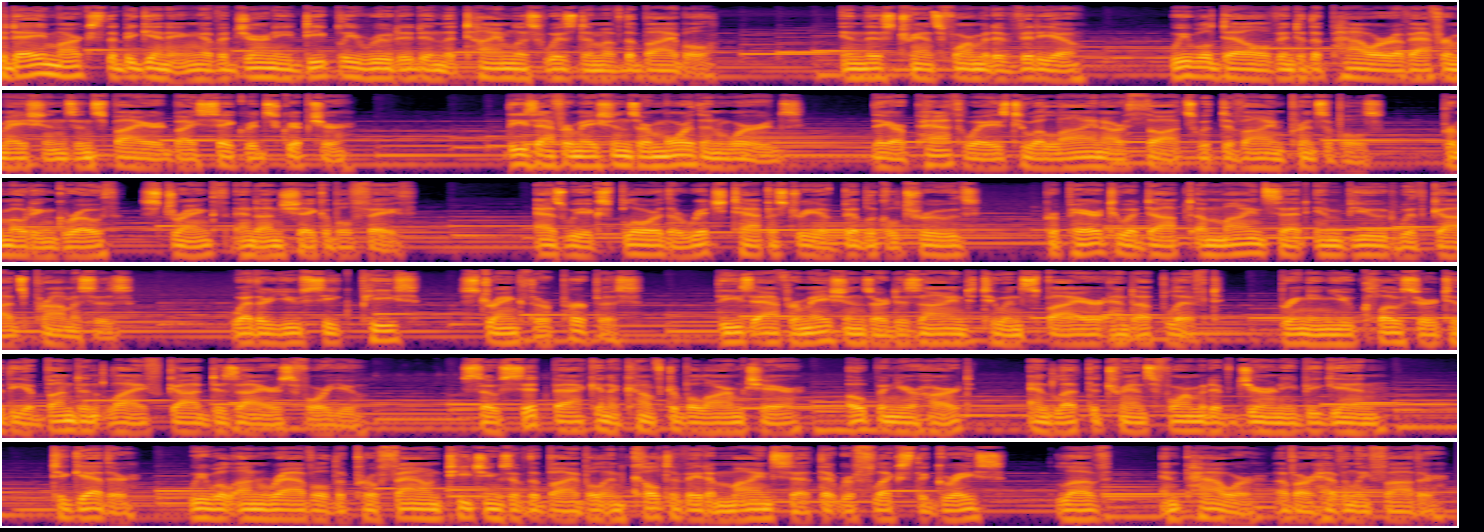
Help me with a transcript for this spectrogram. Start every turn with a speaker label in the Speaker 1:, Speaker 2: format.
Speaker 1: Today marks the beginning of a journey deeply rooted in the timeless wisdom of the Bible. In this transformative video, we will delve into the power of affirmations inspired by sacred scripture. These affirmations are more than words. They are pathways to align our thoughts with divine principles, promoting growth, strength, and unshakable faith. As we explore the rich tapestry of biblical truths, prepare to adopt a mindset imbued with God's promises. Whether you seek peace, strength, or purpose, these affirmations are designed to inspire and uplift, bringing you closer to the abundant life God desires for you. So sit back in a comfortable armchair, open your heart, and let the transformative journey begin. Together, we will unravel the profound teachings of the Bible and cultivate a mindset that reflects the grace, love, and power of our Heavenly Father.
